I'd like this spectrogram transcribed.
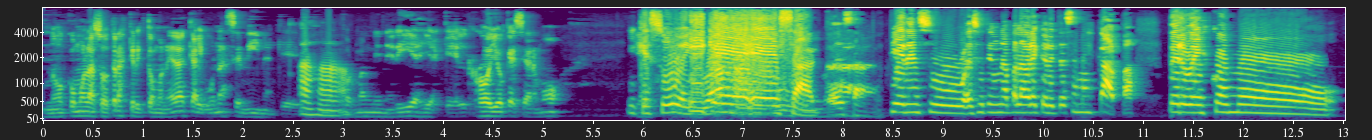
No como las otras criptomonedas que algunas se minan, que Ajá. forman minerías y aquel rollo que se armó. Y que suben y, Y bajan. que, exacto, exacto. Tienen su, eso tiene una palabra que ahorita se me escapa, pero es como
